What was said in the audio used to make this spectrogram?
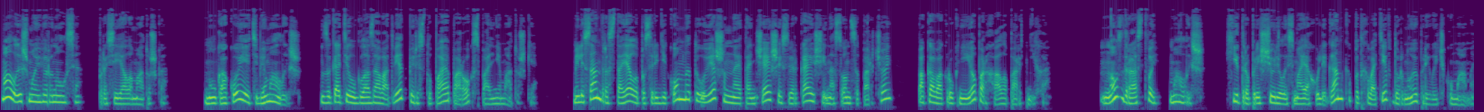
«Малыш мой вернулся», — просияла матушка. «Ну какой я тебе малыш?» — закатил глаза в ответ, переступая порог спальни матушки. Мелисандра стояла посреди комнаты, увешанная тончайшей, сверкающей на солнце парчой, пока вокруг нее порхала портниха. «Ну, здравствуй, малыш», — хитро прищурилась моя хулиганка, подхватив дурную привычку мамы.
